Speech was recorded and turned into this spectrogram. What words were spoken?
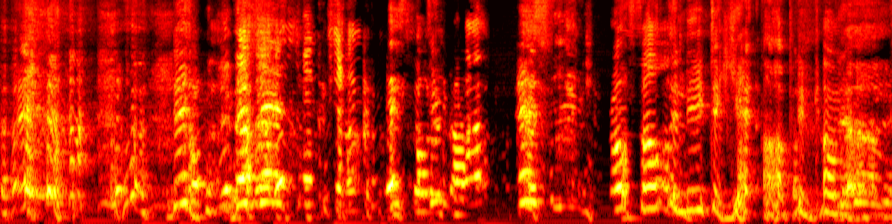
This, this is this, this bro felt the need to get up and come down.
